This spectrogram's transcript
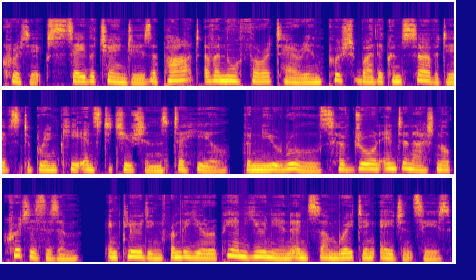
Critics say the changes are part of an authoritarian push by the conservatives to bring key institutions to heel. The new rules have drawn international criticism, including from the European Union and some rating agencies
